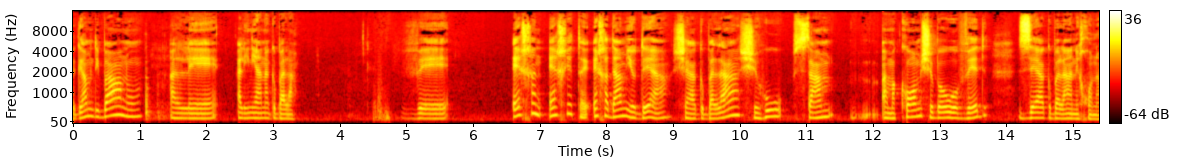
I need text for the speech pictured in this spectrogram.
וגם דיברנו על, אה, על עניין הגבלה. ואיך איך, ית- איך אדם יודע שההגבלה שהוא שם, המקום שבו הוא עובד, זה ההגבלה הנכונה?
